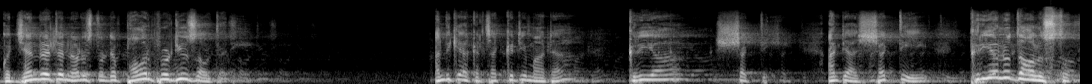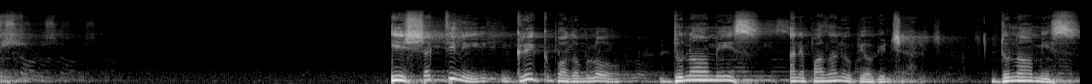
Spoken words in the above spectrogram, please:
ఒక జనరేటర్ నడుస్తుంటే పవర్ ప్రొడ్యూస్ అవుతుంది. అందుకే అక్కడ చక్కటి మాట క్రియా శక్తి అంటే ఆ శక్తి క్రియను దాలుస్తుంది. ఈ శక్తిని గ్రీక్ పదంలో డునామీస్ అనే పదాన్ని ఉపయోగించారు. డునామీస్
